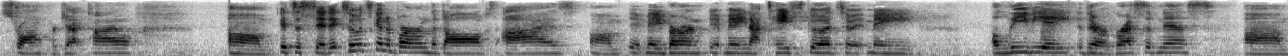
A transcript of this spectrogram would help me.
strong projectile. Um, it's acidic, so it's going to burn the dog's eyes. Um, it may burn, it may not taste good, so it may alleviate their aggressiveness. Um,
